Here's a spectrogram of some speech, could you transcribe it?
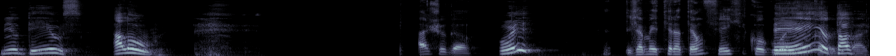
Meu Deus. Alô? Acho, Gal. Oi? Já meteram até um fake Tem, carro eu tava.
